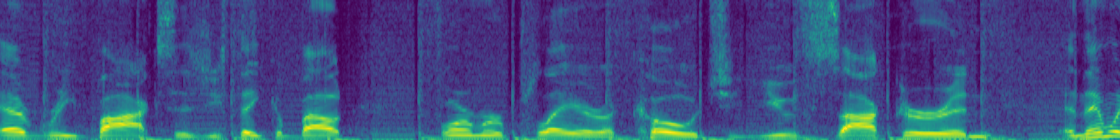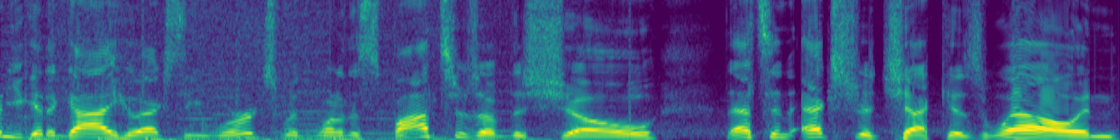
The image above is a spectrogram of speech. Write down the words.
every box as you think about former player, a coach, youth soccer, and and then when you get a guy who actually works with one of the sponsors of the show, that's an extra check as well. And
